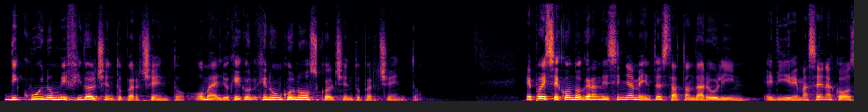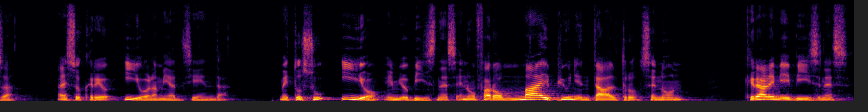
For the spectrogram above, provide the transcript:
di cui non mi fido al 100%, o meglio, che, che non conosco al 100%. E poi il secondo grande insegnamento è stato andare all in e dire, ma sai una cosa, adesso creo io la mia azienda, metto su io il mio business e non farò mai più nient'altro se non creare i miei business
